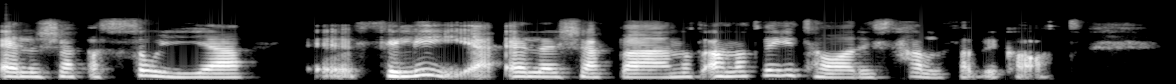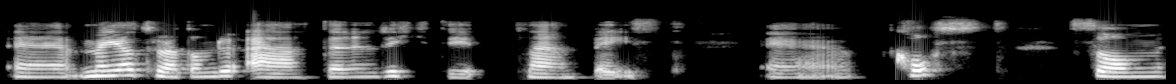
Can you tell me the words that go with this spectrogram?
eller köpa sojafilé. eh, eller köpa något annat vegetariskt halvfabrikat. Eh, men jag tror att om du äter en riktig plant-based eh, kost som,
